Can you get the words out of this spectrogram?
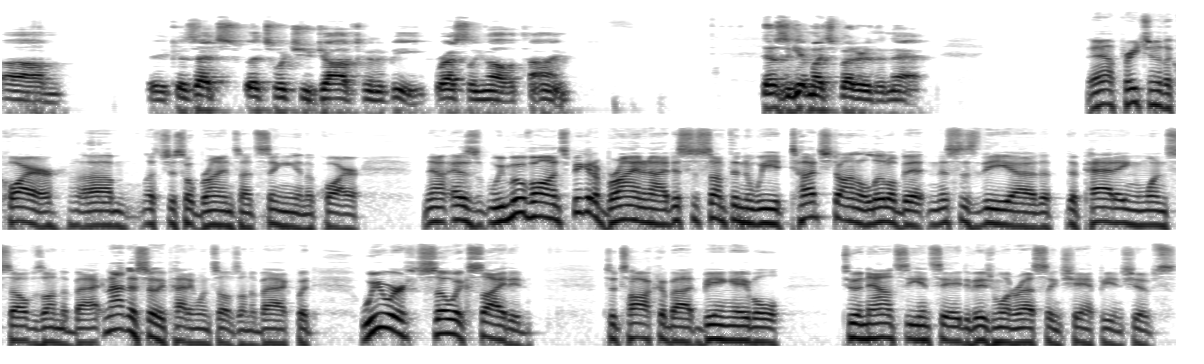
um, because that's that's what your job's going to be wrestling all the time. Doesn't get much better than that. Yeah, preaching to the choir. Um, let's just hope Bryan's not singing in the choir. Now, as we move on, speaking of Bryan and I, this is something we touched on a little bit, and this is the, uh, the the patting oneself on the back. Not necessarily patting oneself on the back, but we were so excited to talk about being able to announce the NCAA Division One Wrestling Championships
